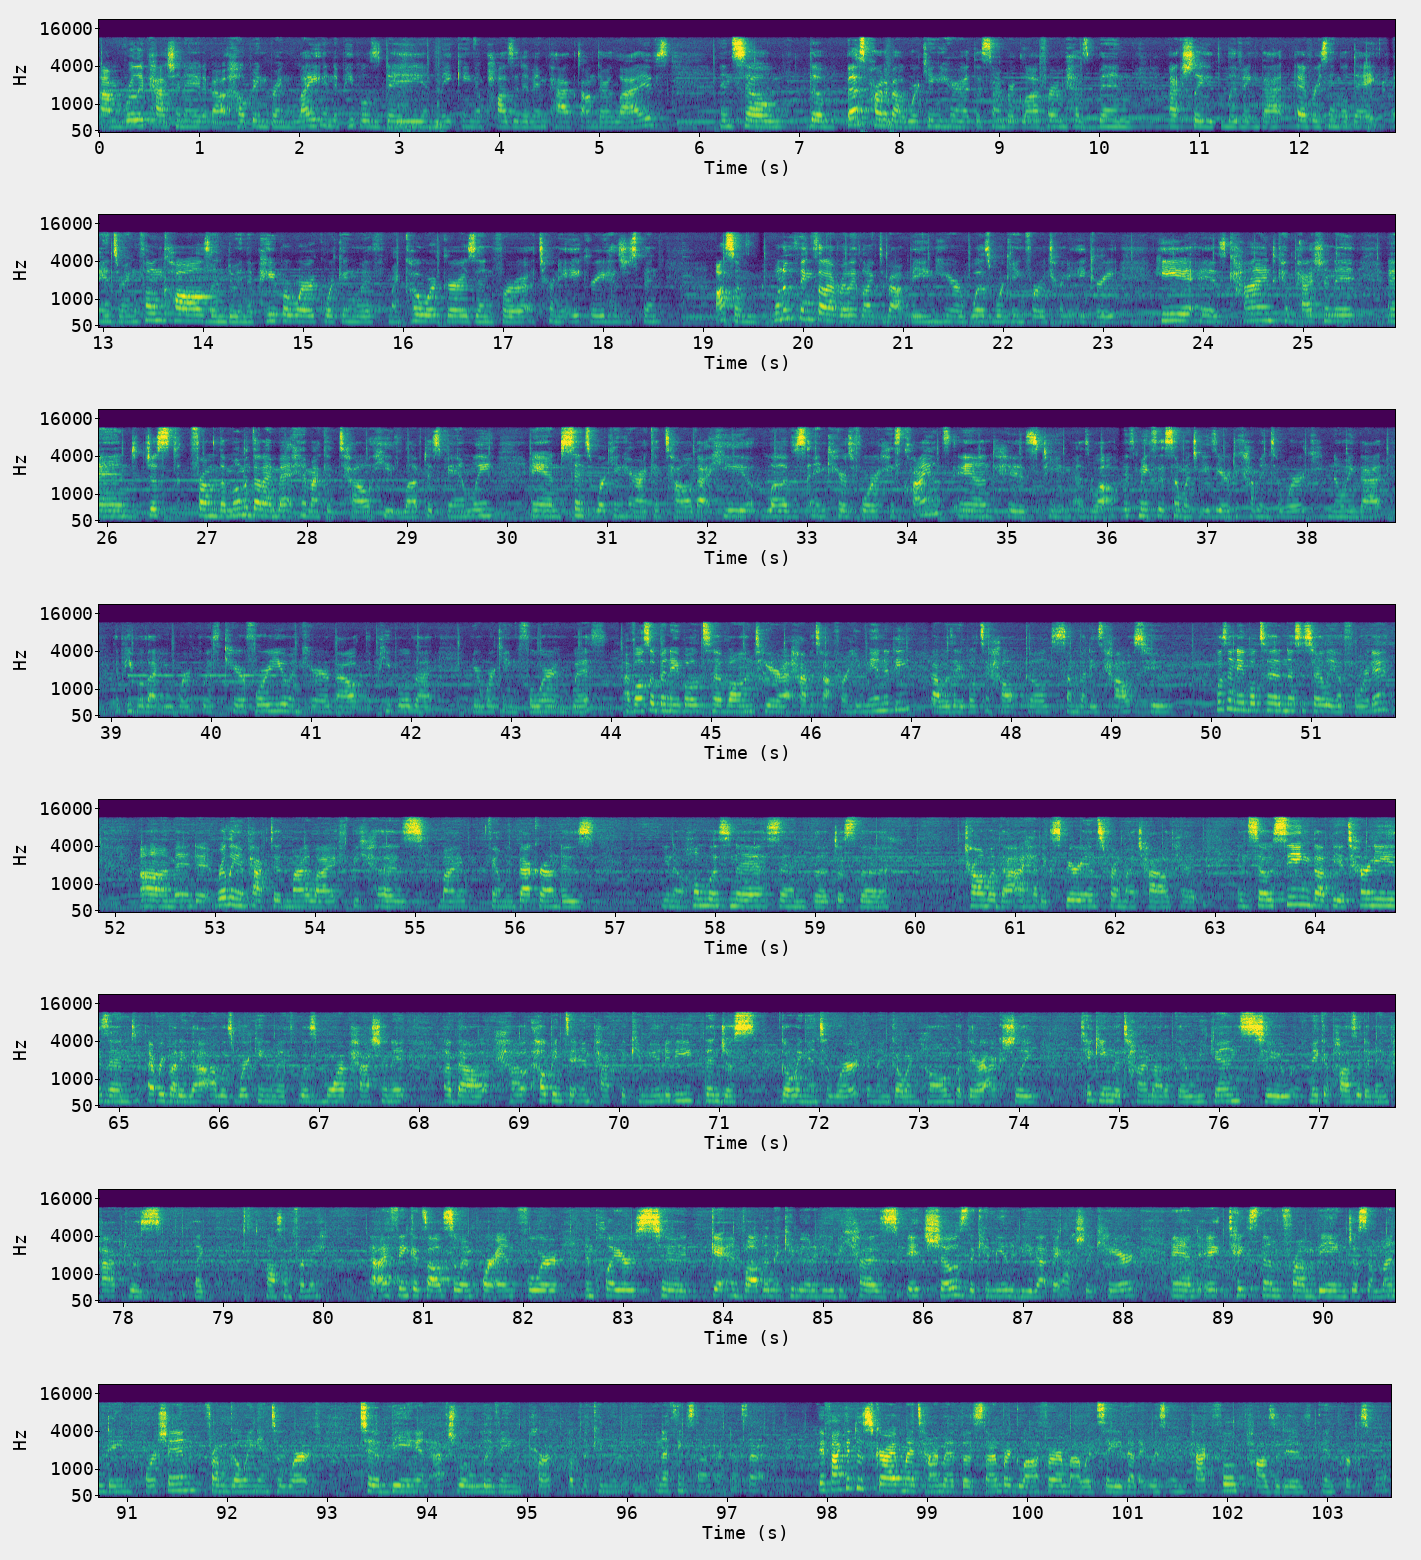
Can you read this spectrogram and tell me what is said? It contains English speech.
I'm really passionate about helping bring light into people's day and making a positive impact on their lives. And so the best part about working here at the Steinberg Law Firm has been actually living that every single day. Answering phone calls and doing the paperwork, working with my coworkers and for Attorney Akery has just been Awesome. One of the things that I really liked about being here was working for Attorney Akery. He is kind, compassionate, and just from the moment that I met him, I could tell he loved his family. And since working here, I could tell that he loves and cares for his clients and his team as well. This makes it so much easier to come into work knowing that the people that you work with care for you and care about the people that you're working for and with. I've also been able to volunteer at Habitat for Humanity. I was able to help build somebody's house who wasn't able to necessarily afford it. Um, and it really impacted my life because my family background is, you know, homelessness and the, just the trauma that I had experienced from my childhood. And so seeing that the attorneys and everybody that I was working with was more passionate about helping to impact the community than just going into work and then going home, but they're actually taking the time out of their weekends to make a positive impact was like awesome for me. I think it's also important for employers to get involved in the community because it shows the community that they actually care and it takes them from being just a mundane portion from going into work to being an actual living part of the community. And I think Steinberg does that. If I could describe my time at the Steinberg Law Firm, I would say that it was impactful, positive, and purposeful.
